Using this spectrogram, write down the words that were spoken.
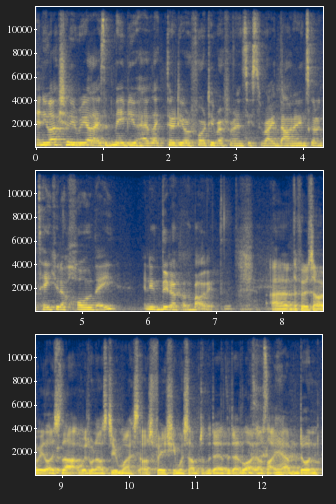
and you actually realize that maybe you have like 30 or 40 references to write down and it's gonna take you the whole day, and you didn't thought about it? Uh, the first time I realised that was when I was doing my, I was finishing my assignment on the day of the deadline. I was like, yeah, I'm done.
